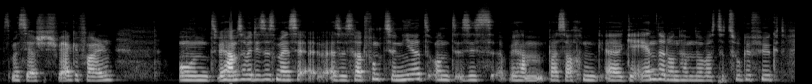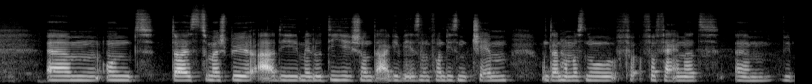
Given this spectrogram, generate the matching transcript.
ist mir sehr schwer gefallen und wir haben es aber dieses Mal, sehr, also es hat funktioniert und es ist, wir haben ein paar Sachen äh, geändert und haben nur was dazugefügt. Ähm, und da ist zum Beispiel auch die Melodie schon da gewesen von diesem Jam und dann haben wir es nur ver verfeinert, ähm, wie,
